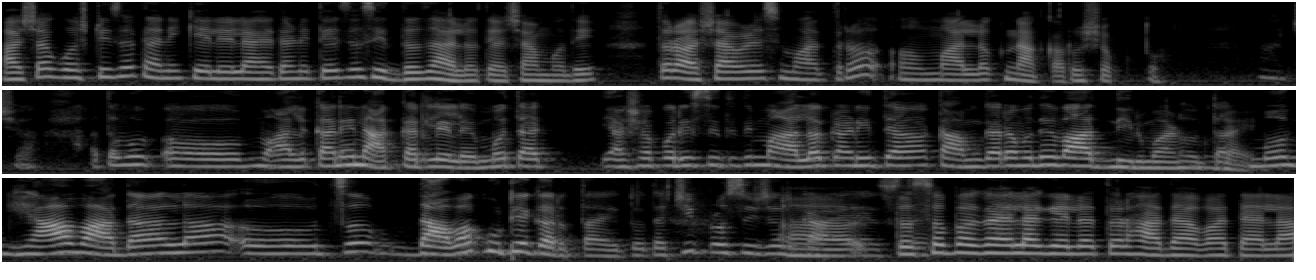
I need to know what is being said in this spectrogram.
अशा गोष्टी जर त्यांनी केलेल्या आहेत आणि ते जर सिद्ध झालं त्याच्यामध्ये तर अशा वेळेस मात्र मालक नाकारू शकतो. अच्छा. आता मग मालकाने नाकारलेलं आहे. मग त्या अशा परिस्थितीत मालक आणि त्या कामगारामध्ये वाद निर्माण होतात. मग ह्या वादाला दावा कुठे करता येतो? त्याची प्रोसिजर काय? तसं बघायला गेलं तर हा दावा त्याला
